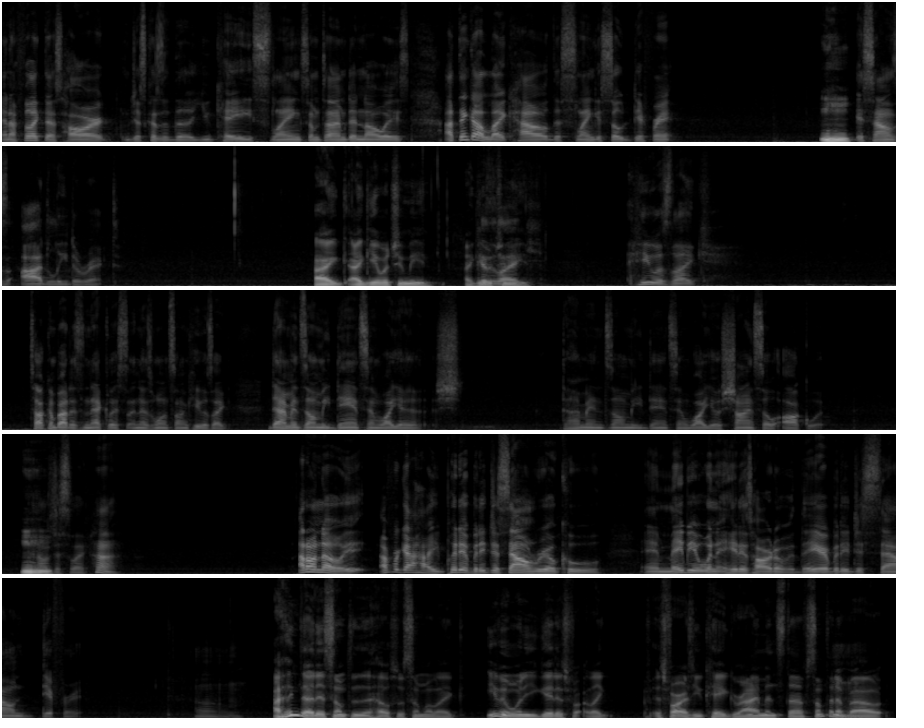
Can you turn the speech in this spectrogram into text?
And I feel like that's hard just because of the UK slang sometimes doesn't always. I think I like how the slang is so different. mm-hmm. It sounds oddly direct. I I get what you mean. I get what you like, mean. he was like talking about his necklace in his one song. He was like, Diamonds on me dancing while you. Sh- Diamonds on me dancing while your shine so awkward. And I Mhm. was just like, huh. I don't know. It, I forgot how you put it, but it just sounded real cool. And maybe it wouldn't hit as hard over there, but it just sound different. Um, I think that is something that helps with someone like even when you get as far like as far as UK grime and stuff. Something Mhm. about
